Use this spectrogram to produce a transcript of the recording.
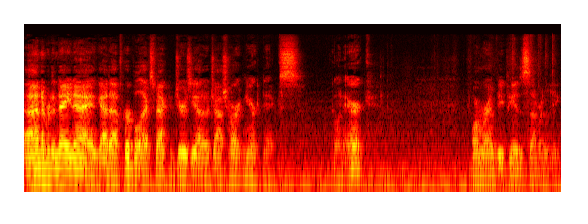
Uh, number to 99, got a purple X Factor jersey out of Josh Hart, New York Knicks. Going Eric, former MVP of the Summer League.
